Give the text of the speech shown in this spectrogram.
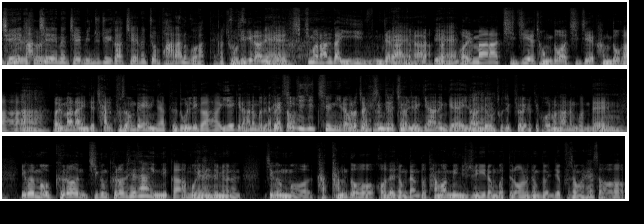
제 가치에는 제 민주주의 가치에는 좀 반하는 것 같아요. 그러니까 조직이라는 조직, 게 예. 시키면 한다 이 문제가 예. 아니라 예. 얼마나 지지의 정도와 지지의 강도가 아. 얼마나 이제 잘 구성되어 있느냐 그 논리가 이 얘기를 하는 거죠. 그러니까 그래서 핵심 지지층이라고 그렇죠. 핵심 지지층을 얘기하는 게 일반적으로 예. 조직표 이렇게 거론하는 건데 음. 이걸 뭐 그런 지금 그런 세상입니까? 뭐 예를 들면은 지금 뭐 각 당도 거대 정당도 당원 민주주의 이런 것들을 어느 정도 이제 구성을 해서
